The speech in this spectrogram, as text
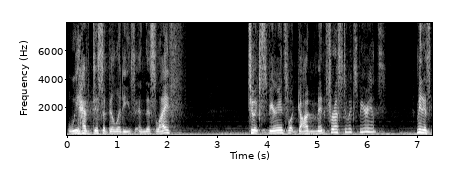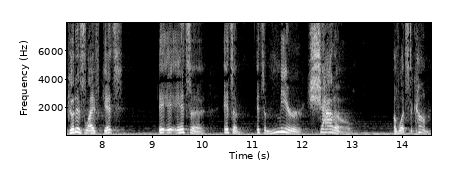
we have disabilities in this life to experience what God meant for us to experience, I mean, as good as life gets, it, it, it's, a, it's, a, it's a mere shadow of what's to come.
